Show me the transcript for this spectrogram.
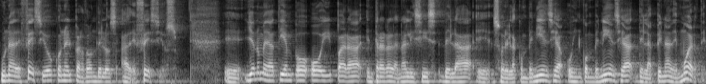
un adefesio con el perdón de los adefesios. Eh, ya no me da tiempo hoy para entrar al análisis eh, sobre la conveniencia o inconveniencia de la pena de muerte.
